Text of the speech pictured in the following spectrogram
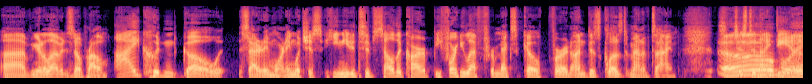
Uh, you're gonna love it. It's no problem." I couldn't go Saturday morning, which is he needed to sell the car before he left for Mexico for an undisclosed amount of time. So just an Oh, idea. boy.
